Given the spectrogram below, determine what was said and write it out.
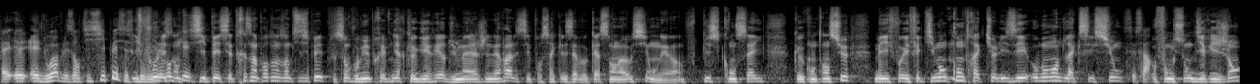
Elles, doivent les anticiper, c'est ce Il que faut vous les anticiper. C'est très important de les anticiper. De toute façon, il vaut mieux prévenir que guérir d'une manière générale. C'est pour ça que les avocats sont là aussi. On est plus conseil que contentieux. Mais il faut effectivement contractualiser au moment de l'accession aux fonctions de dirigeant,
